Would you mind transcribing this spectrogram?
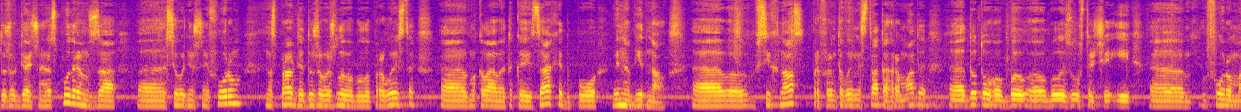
дуже вдячний господарям за е, сьогоднішній форум. Насправді дуже важливо було провести е, в Миколаєві такий захід, бо він об'єднав е, всіх нас, прифронтові міста та громади. Е, до того е, були зустрічі і е, форуми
